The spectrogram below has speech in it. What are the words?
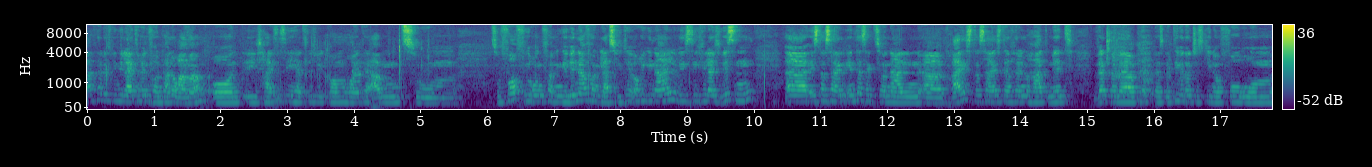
Strasser, ich bin die Leiterin von Panorama und ich heiße Sie herzlich willkommen heute Abend zum, zur Vorführung von dem Gewinner von Glashütte Original. Wie Sie vielleicht wissen, äh, ist das ein intersektionalen äh, Preis. Das heißt, der Film hat mit Wettbewerb, Perspektive Deutsches Kino, Forum,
